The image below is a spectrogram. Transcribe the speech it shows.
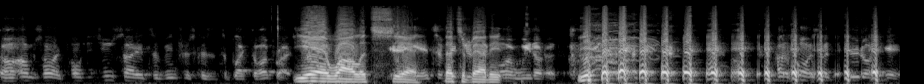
Oh, I'm sorry, Paul. Did you say it's of interest because it's a black type race? Yeah, well, it's yeah. yeah, yeah it's that's about it. I win on it. Yeah. Otherwise, I do not care.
